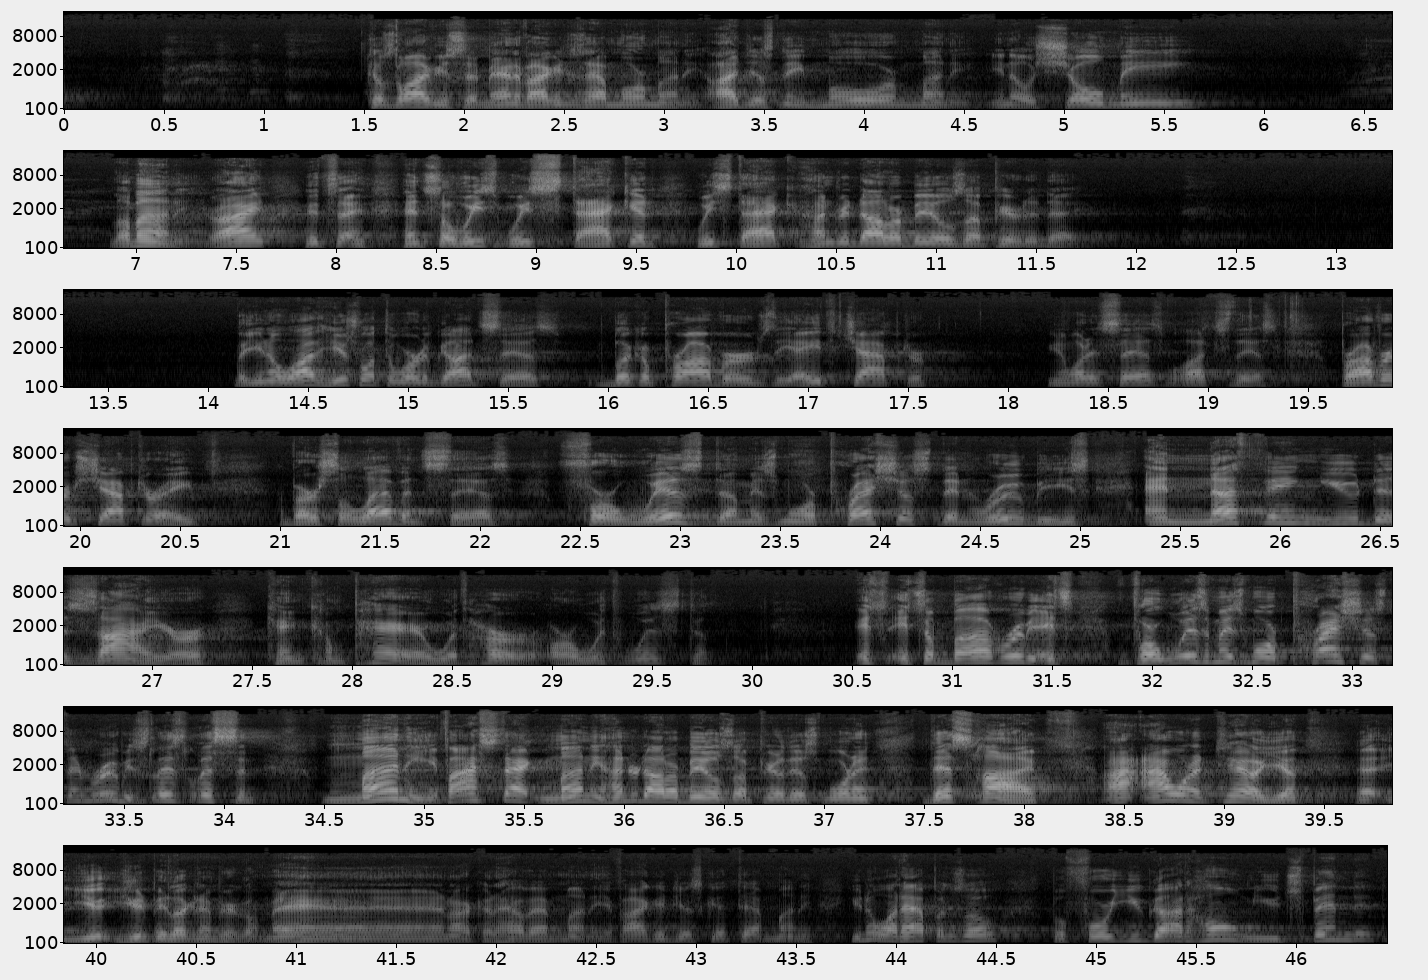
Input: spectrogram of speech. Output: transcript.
Because a lot of you said, man, if I could just have more money, I just need more money. You know, show me the money, right? It's, and so we, we stack it, we stack $100 bills up here today. But you know what? Here's what the Word of God says. The book of Proverbs, the eighth chapter. You know what it says? Watch this. Proverbs chapter 8, verse 11 says, For wisdom is more precious than rubies, and nothing you desire can compare with her or with wisdom. It's, it's above ruby. It's, for wisdom is more precious than rubies. Listen, listen, money, if I stack money, $100 bills up here this morning, this high, I, I want to tell you, uh, you, you'd be looking up here going, man, I could have that money if I could just get that money. You know what happens though? Before you got home, you'd spend it.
